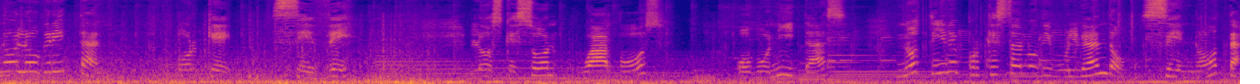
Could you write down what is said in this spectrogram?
no lo gritan porque se ve. Los que son guapos o bonitas no tienen por qué estarlo divulgando, se nota.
